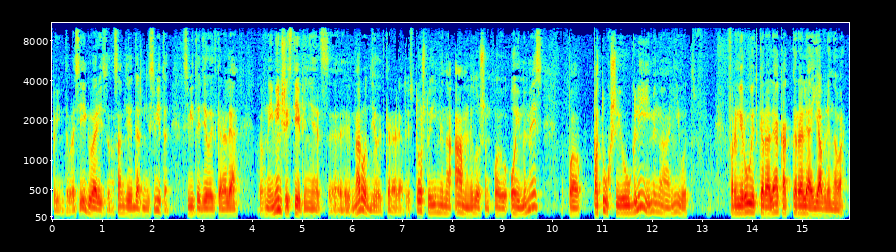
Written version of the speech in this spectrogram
принято в России говорить, на самом деле даже не свита. Свита делает короля в наименьшей степени, э, народ делает короля. То есть то, что именно Ам Милошин Оймемес, потухшие угли, именно они вот формируют короля как короля явленного –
